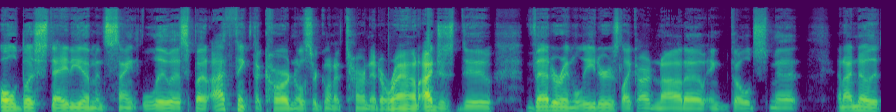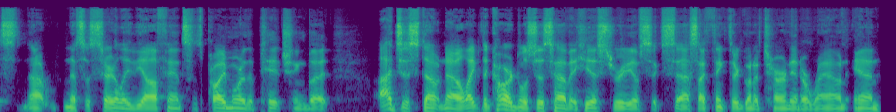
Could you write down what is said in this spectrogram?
Old Busch Stadium in St. Louis. But I think the Cardinals are going to turn it around. I just do. Veteran leaders like Arenado and Goldschmidt. And I know it's not necessarily the offense, it's probably more the pitching, but I just don't know. Like the Cardinals just have a history of success. I think they're going to turn it around. And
